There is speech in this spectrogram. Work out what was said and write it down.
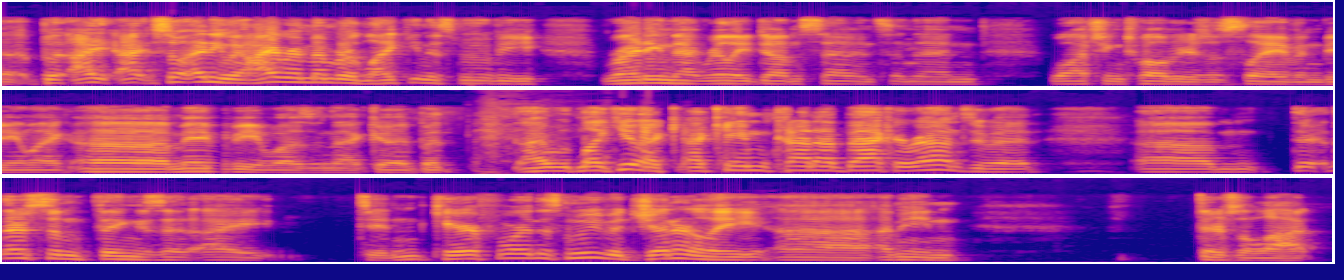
uh, but I, I, so anyway, I remember liking this movie, writing that really dumb sentence, and then watching Twelve Years a Slave and being like, uh, maybe it wasn't that good. But I would like you, I, I came kind of back around to it. Um, there, there's some things that I didn't care for in this movie, but generally, uh, I mean, there's a lot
